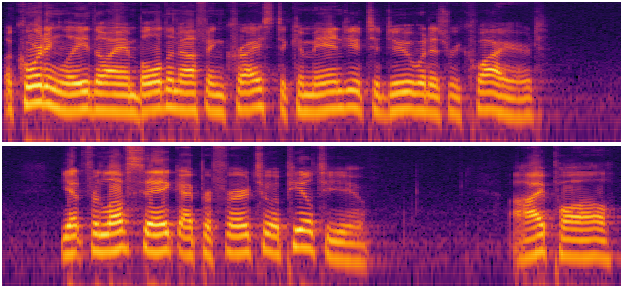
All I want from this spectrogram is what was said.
Accordingly, though I am bold enough in Christ to command you to do what is required, yet for love's sake I prefer to appeal to you. I, Paul,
